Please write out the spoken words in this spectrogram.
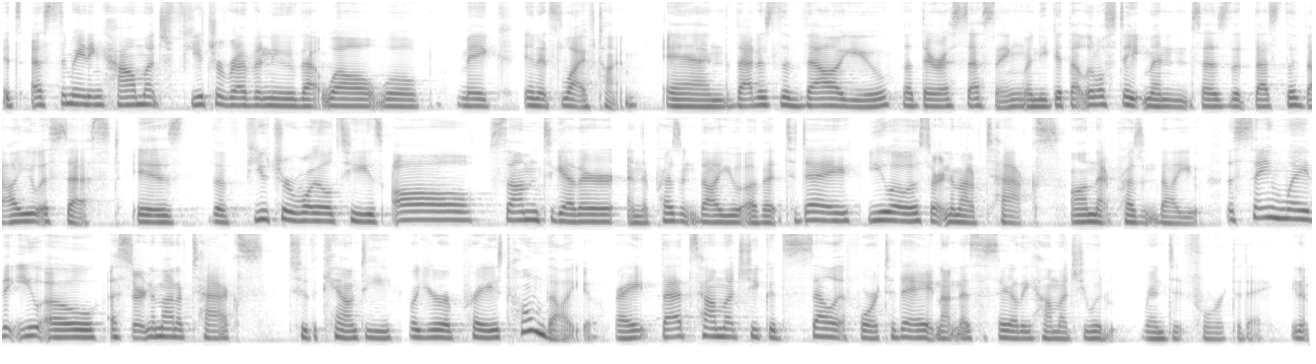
It's estimating how much future revenue that well will make in its lifetime. And that is the value that they're assessing. When you get that little statement, it says that that's the value assessed is the future royalties all summed together and the present value of it today, you owe a certain amount of tax on that present value. The same way that you owe a certain amount of tax to the county for your appraised home value, right? That's how much you could sell it for today, not necessarily how much you would rent it for today. You know,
